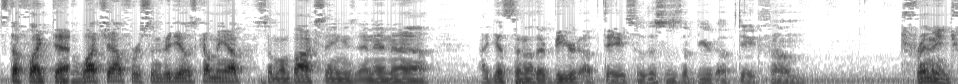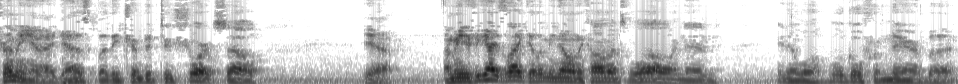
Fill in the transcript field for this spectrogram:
stuff like that. Watch out for some videos coming up, some unboxings, and then uh, I guess another beard update. So this is the beard update from trimming, trimming it, I guess, but they trimmed it too short. So yeah, I mean, if you guys like it, let me know in the comments below and then, you know, we'll, we'll go from there. But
